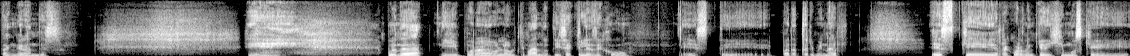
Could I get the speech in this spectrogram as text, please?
tan grandes. Pues nada, y por la última noticia que les dejo este para terminar es que recuerden que dijimos que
